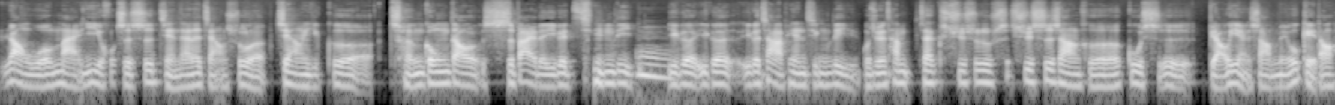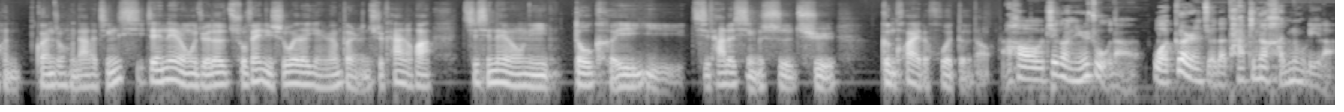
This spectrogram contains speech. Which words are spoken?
让我满意，或只是简单的讲述了这样一个成功到失败的一个经历，嗯，一个一个一个诈骗经历。我觉得他们在叙述叙事上和故事表演上没有给到很观众很大的惊喜。这些内容，我觉得除非你是为了演员本人去看的话，这些内容你都可以以其他的形式去。更快的获得到。然后这个女主呢，我个人觉得她真的很努力了，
